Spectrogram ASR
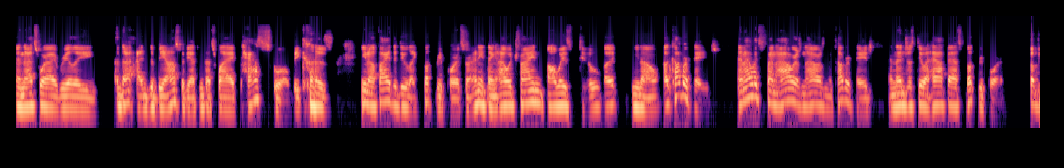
And that's where I really that to be honest with you, I think that's why I passed school because, you know, if I had to do like book reports or anything, I would try and always do a, you know, a cover page. And I would spend hours and hours on the cover page and then just do a half assed book report. But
